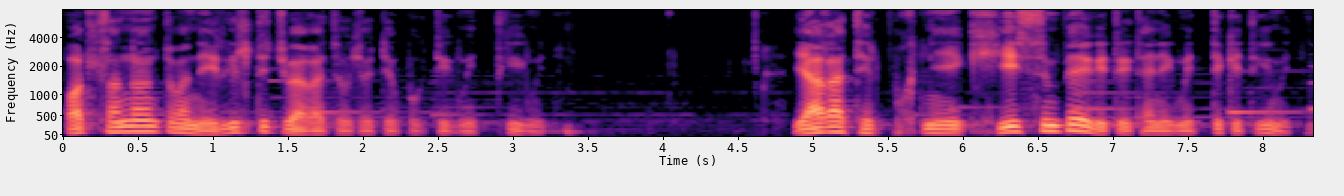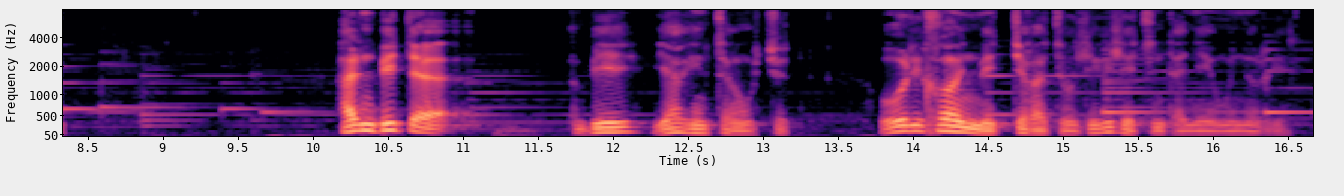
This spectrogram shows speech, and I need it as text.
бодол санаанд маань эргэлдэж байгаа зүйлүүдийг бүгдийг мэддгийг мэднэ. Яагаад тэр бүхнийг хийсэн бэ гэдгийг таныг мэддэг гэдгийг мэднэ. Харин бид би яг энэ цаг үчид өөрийнхөө энэ мэдж байгаа зүйлийг л эзэн таны өмнө өргөе.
